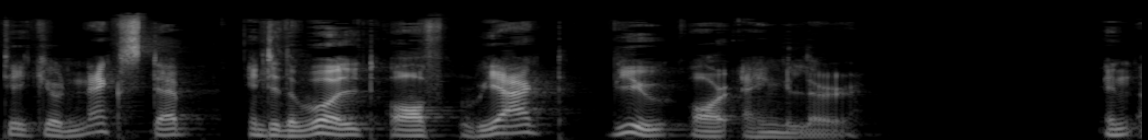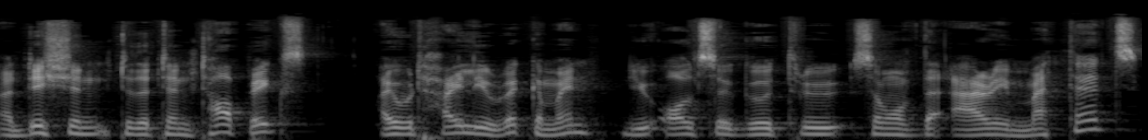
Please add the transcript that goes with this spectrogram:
take your next step into the world of React, Vue, or Angular. In addition to the 10 topics, I would highly recommend you also go through some of the array methods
